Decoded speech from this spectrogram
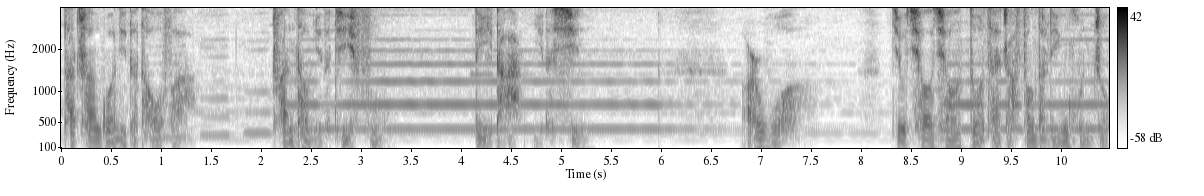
他穿过你的头发，穿透你的肌肤，抵达你的心，而我，就悄悄躲在这风的灵魂中，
